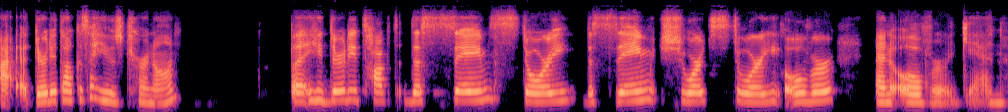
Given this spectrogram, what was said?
I, uh, dirty talk is a huge turn on. But he dirty talked the same story, the same short story over and over again.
